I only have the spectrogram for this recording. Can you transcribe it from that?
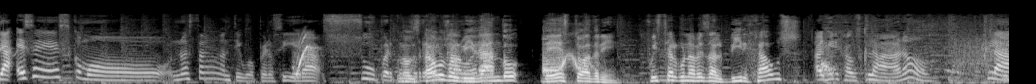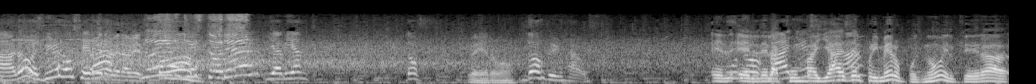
Ya, ese es como. No es tan antiguo, pero sí, era súper Nos estamos cabo, olvidando de esto, Adri. ¿Fuiste alguna vez al Beer House? Al Beer House, claro. Claro, el Beer House era. A ver, a ver, a ver. ¿No era un restaurante? Y habían dos, Pero dos Beer House. El, Uno, el de la Valles, Cumbayá es el primero, pues, ¿no? El que era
